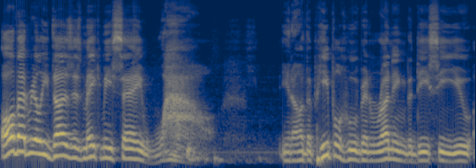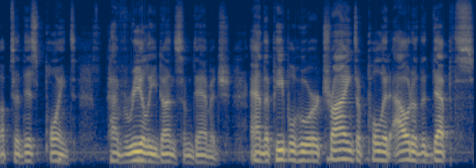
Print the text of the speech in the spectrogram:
all that really does is make me say, wow you know, the people who've been running the DCU up to this point have really done some damage. And the people who are trying to pull it out of the depths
